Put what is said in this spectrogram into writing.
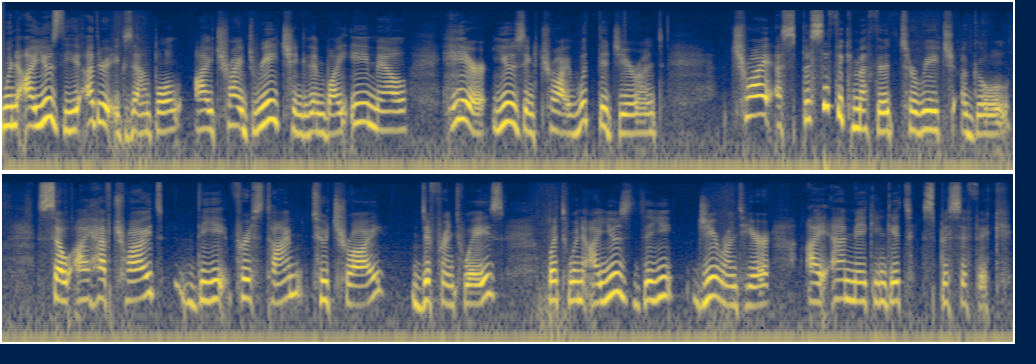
When I use the other example, I tried reaching them by email. Here, using try with the gerund, try a specific method to reach a goal. So I have tried the first time to try different ways, but when I use the gerund here, I am making it specific.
